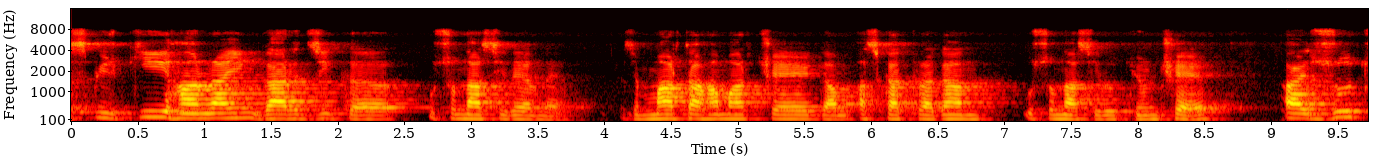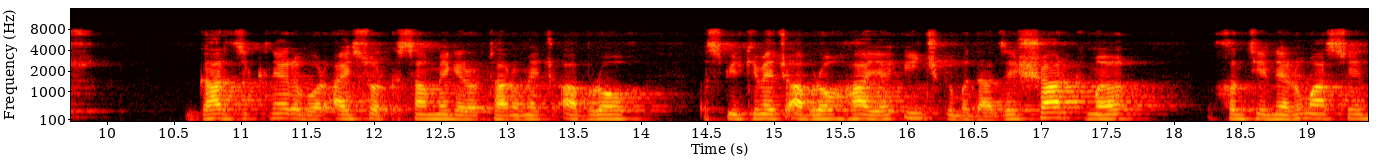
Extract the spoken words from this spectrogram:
սպիրկի հանրային գարձիկը ուսումնասիրելն է։ Այսինքն մարտահամար չէ կամ ասկակրական ուսումնասիրություն չէ, այլ զուտ գարձիկները, որ այսօր 21-րդ դարու մեջ ապրող սպիրկի մեջ ապրող հայը ինչ կմտածի, շարքը խնդիրներու մասին,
